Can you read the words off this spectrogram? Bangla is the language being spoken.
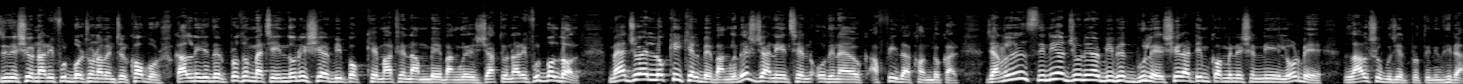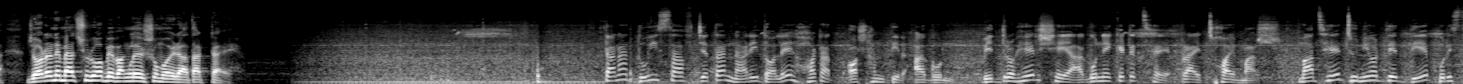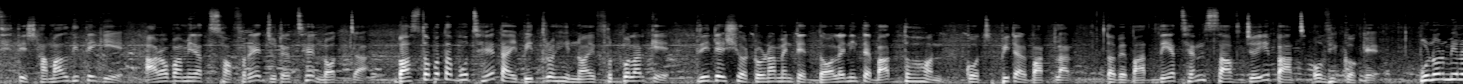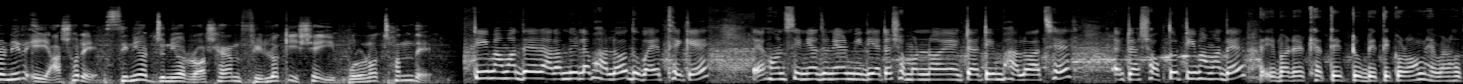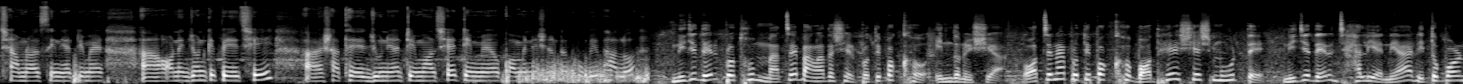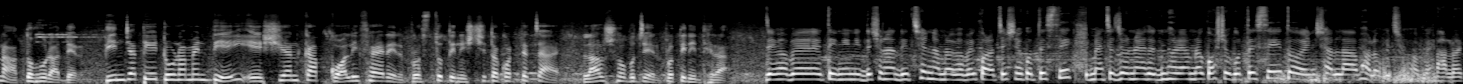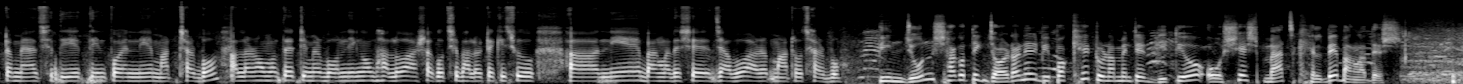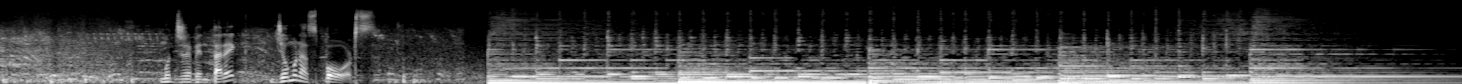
ত্রিদেশীয় নারী ফুটবল টুর্নামেন্টের খবর। কাল নিজেদের প্রথম ম্যাচে ইন্দোনেশিয়ার বিপক্ষে মাঠে নামবে বাংলাদেশ জাতীয় নারী ফুটবল দল। ম্যাচ জয়ের লক্ষ্যেই খেলবে বাংলাদেশ, জানিয়েছেন অধিনায়ক আফিদা খন্দকার। জানালেন, সিনিয়র জুনিয়র বিভেদ ভুলে সেরা টিম কম্বিনেশন নিয়ে লড়বে লাল সবুজের প্রতিনিধিরা। জর্ডানে ম্যাচ শুরু হবে বাংলাদেশ সময় রাত আটটায়। টানা দুই সাফ জেতা নারী দলে হঠাৎ অশান্তির আগুন। বিদ্রোহের সে আগুনে কেটেছে প্রায় ছয় মাস। মাঝে জুনিয়রদের দিয়ে পরিস্থিতি সামাল দিতে গিয়ে আরব আমিরাত সফরে জুটেছে লজ্জা। বাস্তবতা বুঝে তাই বিদ্রোহী নয় ফুটবলারকে ত্রিদেশীয় টুর্নামেন্টে দলে নিতে বাধ্য হন কোচ পিটার বাটলার। তবে বাদ দিয়েছেন সাফজয়ী পাঁচ অভিজ্ঞকে। পুনর্মিলনীর এই আসরে সিনিয়র জুনিয়র রসায়ন ফিরল কি সেই পুরনো ছন্দে? টিম আমাদের আলহামদুলিল্লাহ ভালো দুবাইয়ের থেকে। এখন সিনিয়র জুনিয়র মিডিয়াটা সমন্বয়ে একটা টিম ভালো আছে। একটা শক্ত টিম আমাদের। এবারের ক্ষেত্রে একটু ব্যতিক্রম। এবার হচ্ছে আমরা সিনিয়র টিমের অনেকজনকে পেয়েছি। আর সাথে জুনিয়র টিম আছে। টিমের কম্বিনেশনটা খুবই ভালো। নিজেদের প্রথম ম্যাচে বাংলাদেশের প্রতিপক্ষ ইন্দোনেশিয়া। অচেনা প্রতিপক্ষ বধে শেষ মুহূর্তে নিজেদের ঝালিয়ে নেয়া ঋতুপর্ণা তহুরাদের। তিন জাতীয় টুর্নামেন্ট দিয়েই এশিয়ান কাপ কোয়ালিফায়ারের প্রস্তুতি নিশ্চিত করতে চায় লাল সবুজের প্রতিনিধিরা। যেভাবে তিনি নির্দেশনা দিচ্ছেন আমরা এভাবে করার চেষ্টা করতেছি। ম্যাচের জন্য এতদিন ধরে আমরা কষ্ট করতেছি তো ইনশাল্লাহ ভালো কিছু হবে। ভালো একটা ম্যাচ দিয়ে তিন পয়েন্ট নিয়ে মাঠ ছাড়বো। আল্লাহর রহমতে টিমের বন্ডিংও ভালো। আশা করছি ভালো একটা কিছু নিয়ে বাংলাদেশে যাব আর মাঠও ছাড়বো। তিন জুন স্বাগতিক জর্ডানের বিপক্ষে টুর্নামেন্টের দ্বিতীয় ও শেষ ম্যাচ খেলবে বাংলাদেশ। মুজরাবিন তারেক যমুনা স্পোর্টস।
